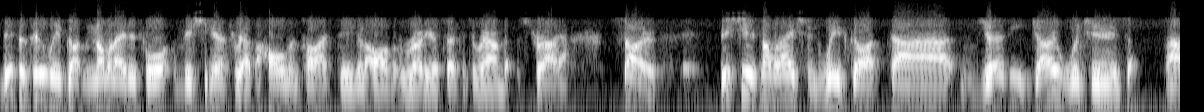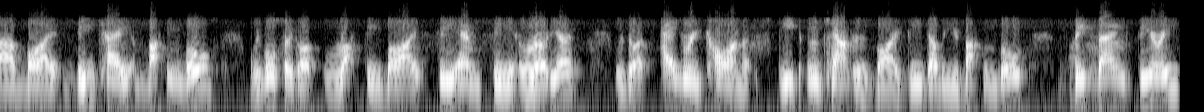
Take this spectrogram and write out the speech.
this is who we've got nominated for this year throughout the whole entire season of rodeo circuits around Australia. So this year's nominations, we've got uh, Jersey Joe, which is uh, by BK Bucking Bulls. We've also got Rusty by CMC Rodeo. We've got AgriCon Steep Encounters by DW Bucking Bulls. Big Bang Theory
